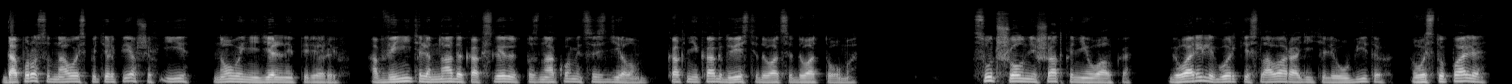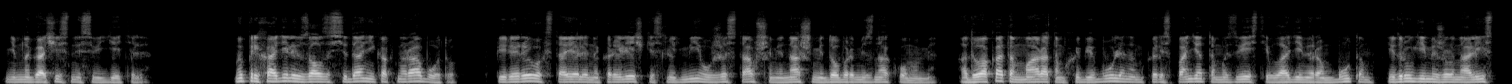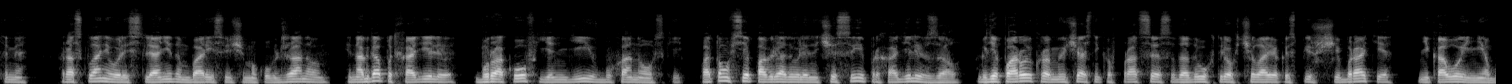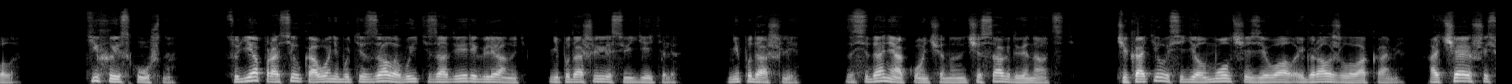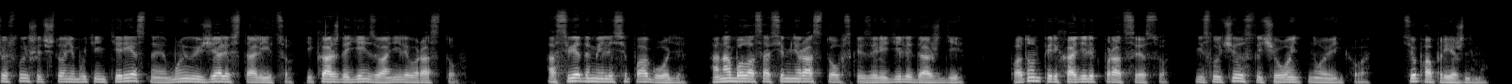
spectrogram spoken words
Допрос одного из потерпевших и новый недельный перерыв. Обвинителям надо как следует познакомиться с делом, как-никак 222 тома. Суд шел ни шатка, ни валка. Говорили горькие слова родителей убитых, выступали немногочисленные свидетели. Мы приходили в зал заседаний как на работу, в перерывах стояли на крылечке с людьми, уже ставшими нашими добрыми знакомыми, адвокатом Маратом Хабибулиным, корреспондентом «Известий» Владимиром Бутом и другими журналистами, раскланивались с Леонидом Борисовичем Акубджановым, иногда подходили Бураков, Яндиев, Бухановский. Потом все поглядывали на часы и проходили в зал, где порой, кроме участников процесса до двух-трех человек из пишущей братья, никого и не было. Тихо и скучно. Судья просил кого-нибудь из зала выйти за дверь и глянуть, не подошли ли свидетели. Не подошли. Заседание окончено, на часах двенадцать. Чикатило сидел молча, зевал, играл желваками. Отчаявшись услышать что-нибудь интересное, мы уезжали в столицу и каждый день звонили в Ростов. Осведомились о погоде. Она была совсем не ростовской, зарядили дожди. Потом переходили к процессу. Не случилось ли чего-нибудь новенького. Все по-прежнему.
